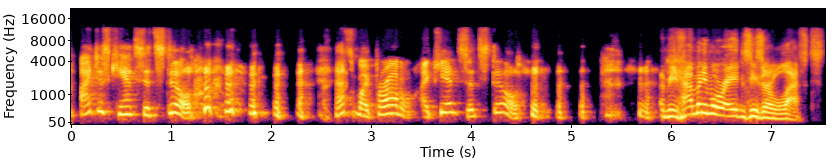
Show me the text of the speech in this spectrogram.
I just can't sit still. That's my problem. I can't sit still. I mean, how many more agencies are left?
